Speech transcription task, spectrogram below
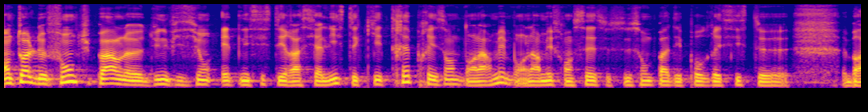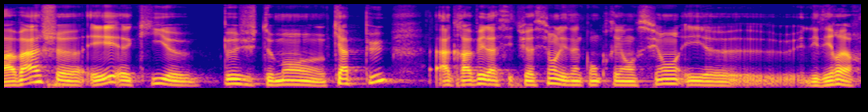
En toile de fond, tu parles d'une vision ethniciste et racialiste qui est très présente dans l'armée. Bon, l'armée française, ce ne sont pas des progressistes euh, bravaches euh, et euh, qui peut justement, qui a pu aggraver la situation, les incompréhensions et les erreurs.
